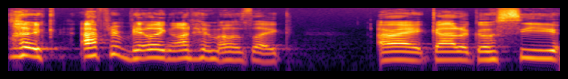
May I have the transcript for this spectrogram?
like after bailing on him, I was like, all right, gotta go see.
